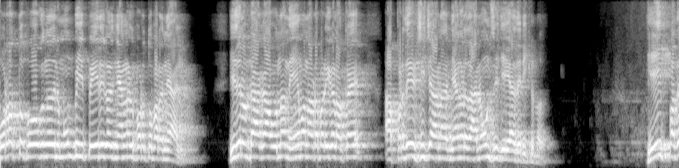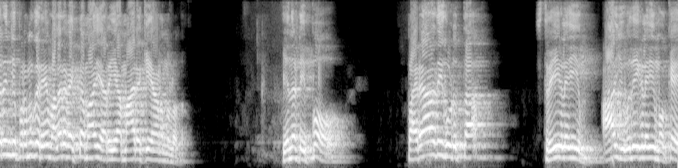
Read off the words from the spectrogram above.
പുറത്തു പോകുന്നതിന് മുമ്പ് ഈ പേരുകൾ ഞങ്ങൾ പുറത്തു പറഞ്ഞാൽ ഇതിലുണ്ടാകാവുന്ന നിയമ നടപടികളൊക്കെ അപ്രതീക്ഷിച്ചാണ് പ്രതീക്ഷിച്ചാണ് ഞങ്ങൾ ഇത് അനൗൺസ് ചെയ്യാതിരിക്കുന്നത്. ഈ പതിനഞ്ച് പ്രമുഖരെ വളരെ വ്യക്തമായി അറിയാം ആരൊക്കെയാണെന്നുള്ളത്. എന്നിട്ട് ഇപ്പോ പരാതി കൊടുത്ത സ്ത്രീകളെയും ആ യുവതികളെയും ഒക്കെ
